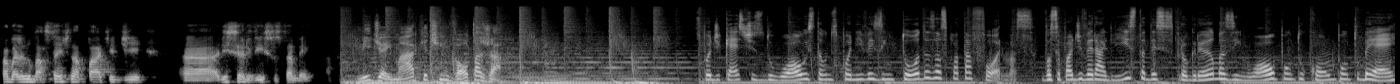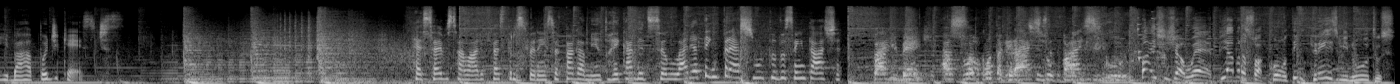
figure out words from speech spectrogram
trabalhando bastante na parte de, uh, de serviços também. Mídia e marketing volta já. Os podcasts do UOL estão disponíveis em todas as plataformas. Você pode ver a lista desses programas em uol.com.br/podcasts. Recebe salário, faz transferência, pagamento, recarga de celular e até empréstimo, tudo sem taxa. PagBank, a sua conta grátis do PagSeguro. Baixe já o app e abra sua conta em 3 minutos.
